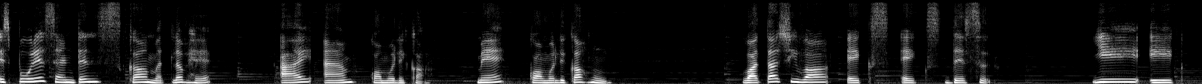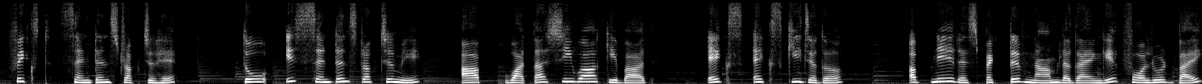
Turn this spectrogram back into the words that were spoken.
इस पूरे सेंटेंस का मतलब है आई एम कोमोलिका मैं कोमोलिका हूँ. वाताशिवा एक्स एक्स दिस ये एक फिक्स्ड सेंटेंस स्ट्रक्चर है। तो इस सेंटेंस स्ट्रक्चर में आप वाताशिवा के बाद एक्स एक्स की जगह अपने रेस्पेक्टिव नाम लगाएँगे followed by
